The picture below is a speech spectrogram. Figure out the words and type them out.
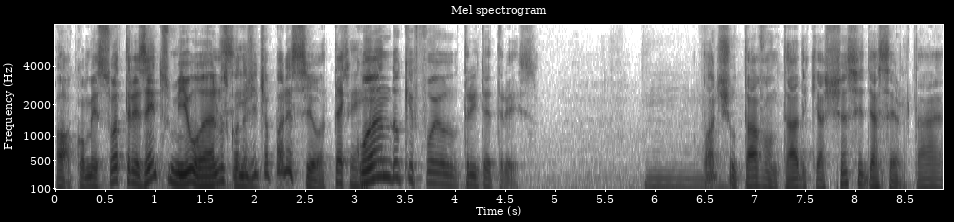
Ó, começou há 300 mil anos quando a Sim. gente apareceu. Até Sim. quando que foi o 33? Pode chutar à vontade que a chance de acertar é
